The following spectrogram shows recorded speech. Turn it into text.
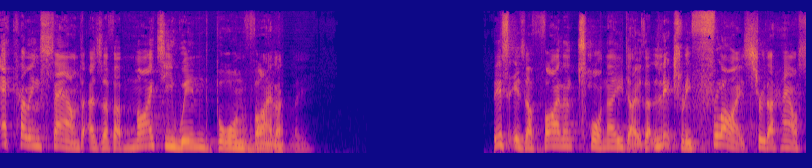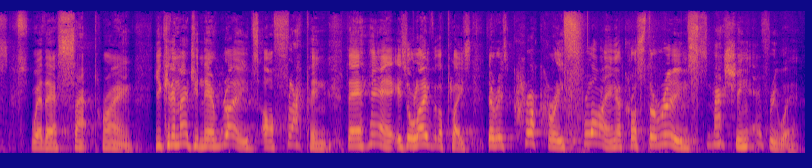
echoing sound as of a mighty wind born violently. This is a violent tornado that literally flies through the house where they're sat praying. You can imagine their robes are flapping, their hair is all over the place, there is crockery flying across the room, smashing everywhere.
